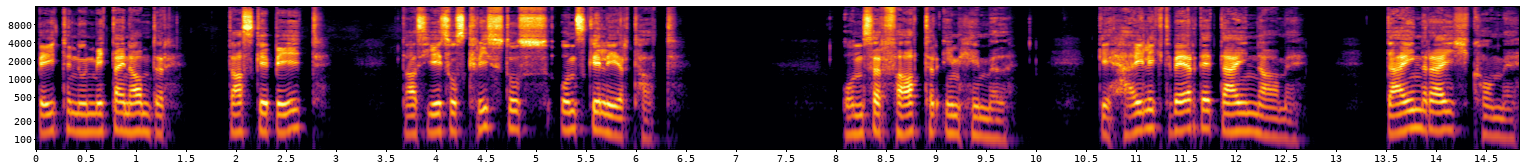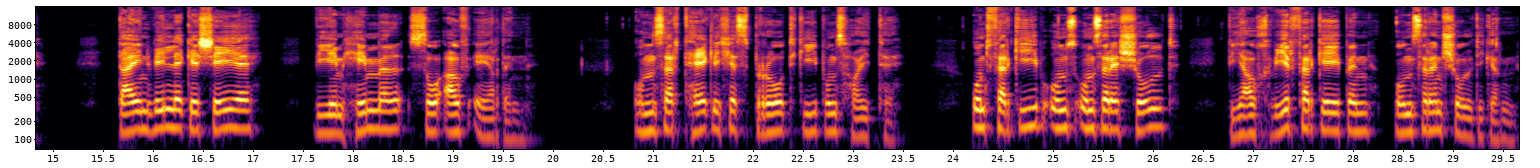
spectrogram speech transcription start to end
Beten nun miteinander das Gebet, das Jesus Christus uns gelehrt hat. Unser Vater im Himmel, geheiligt werde dein Name, dein Reich komme, dein Wille geschehe, wie im Himmel so auf Erden. Unser tägliches Brot gib uns heute, und vergib uns unsere Schuld, wie auch wir vergeben unseren Schuldigern.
